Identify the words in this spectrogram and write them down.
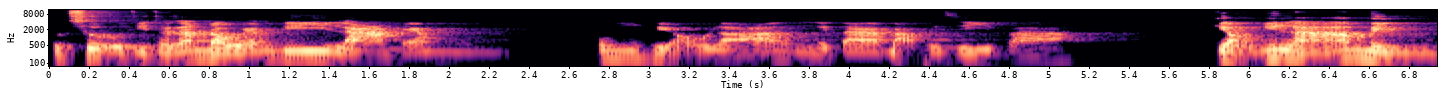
Thực sự thì thời gian đầu em đi làm em không hiểu là người ta bảo cái gì và kiểu như là mình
